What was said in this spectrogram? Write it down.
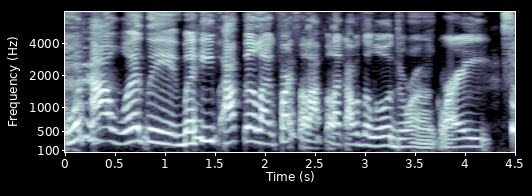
wasn't. What is, I wasn't, but he. I feel like first of all, I feel like I was a little drunk, right? so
